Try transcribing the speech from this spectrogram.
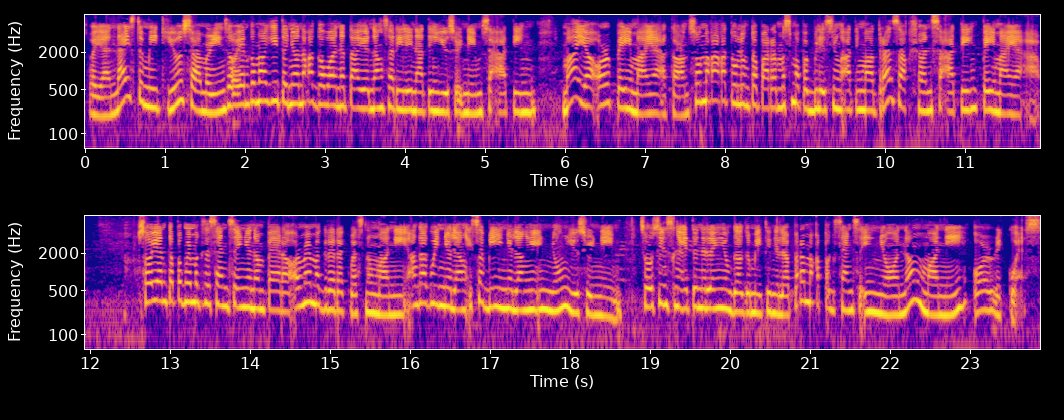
So, ayan, nice to meet you, Summerine. So, ayan, kung makikita nyo, nakagawa na tayo ng sarili nating username sa ating Maya or PayMaya account. So, nakakatulong to para mas mapabilis yung ating mga transactions sa ating PayMaya app. So, yan, kapag may magsasend sa inyo ng pera or may magre-request ng money, ang gagawin nyo lang, isabihin nyo lang yung inyong username. So, since nga ito na lang yung gagamitin nila para makapag-send sa inyo ng money or request.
